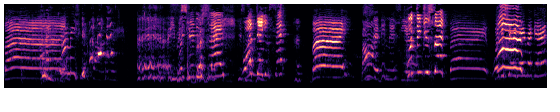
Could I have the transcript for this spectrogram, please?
Bye. Bye. You What miss your did you say? What did you say? Bye. Bye. He said he miss you. What did you say? Bye. What is your name again?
